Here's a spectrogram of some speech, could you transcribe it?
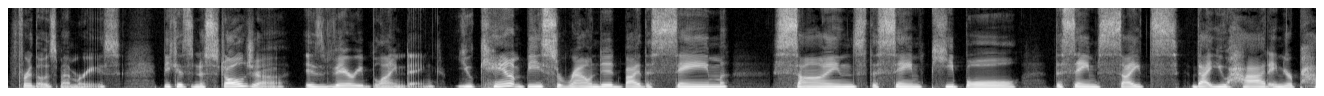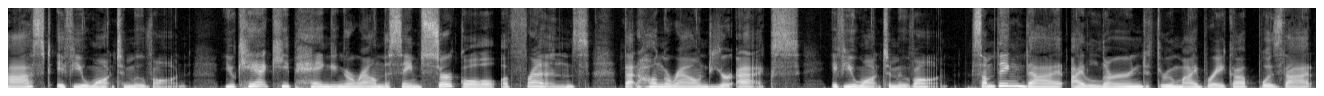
for those memories because nostalgia is very blinding. You can't be surrounded by the same signs, the same people, the same sights that you had in your past if you want to move on. You can't keep hanging around the same circle of friends that hung around your ex if you want to move on. Something that I learned through my breakup was that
